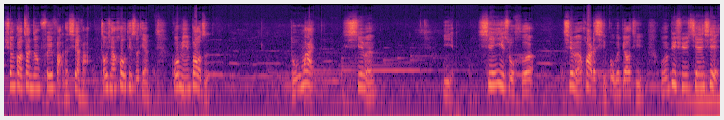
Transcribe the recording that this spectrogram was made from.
宣告战争非法的宪法。投降后第十天，国民报纸《读卖新闻》以“新艺术和新文化的起步”为标题。我们必须坚信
